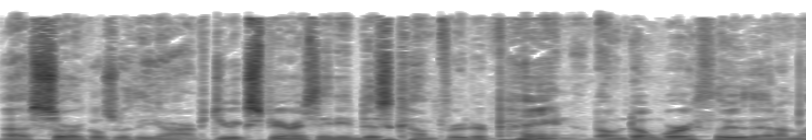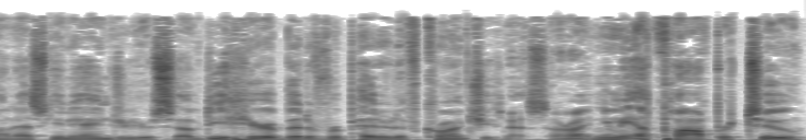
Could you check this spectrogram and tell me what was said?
uh, circles with the arms. Do you experience any discomfort or pain? Don't, don't work through that. I'm not asking you to injure yourself. Do you hear a bit of repetitive crunchiness? All right? You mean a pop or two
